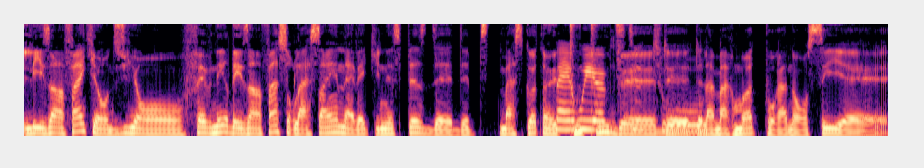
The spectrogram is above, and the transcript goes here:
Les enfants qui ont dû, ils ont fait venir des enfants sur la scène avec une espèce de, de petite mascotte, un Ben toutou, oui, un petit de, toutou. de, de la marmotte pour annoncer euh,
